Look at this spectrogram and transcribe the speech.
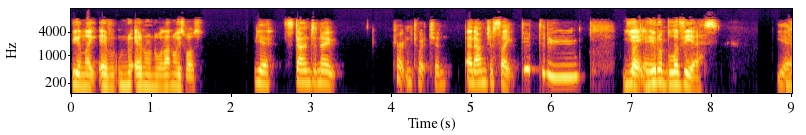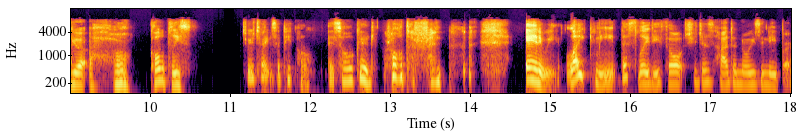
being like, everyone, everyone know what that noise was. yeah, standing out, curtain twitching, and I'm just like, "Do do do." Yeah, But, you're um, oblivious. Yeah, You're oh, call the police. two types of people. It's all good. We're all different. anyway, like me, this lady thought she just had a noisy neighbour.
